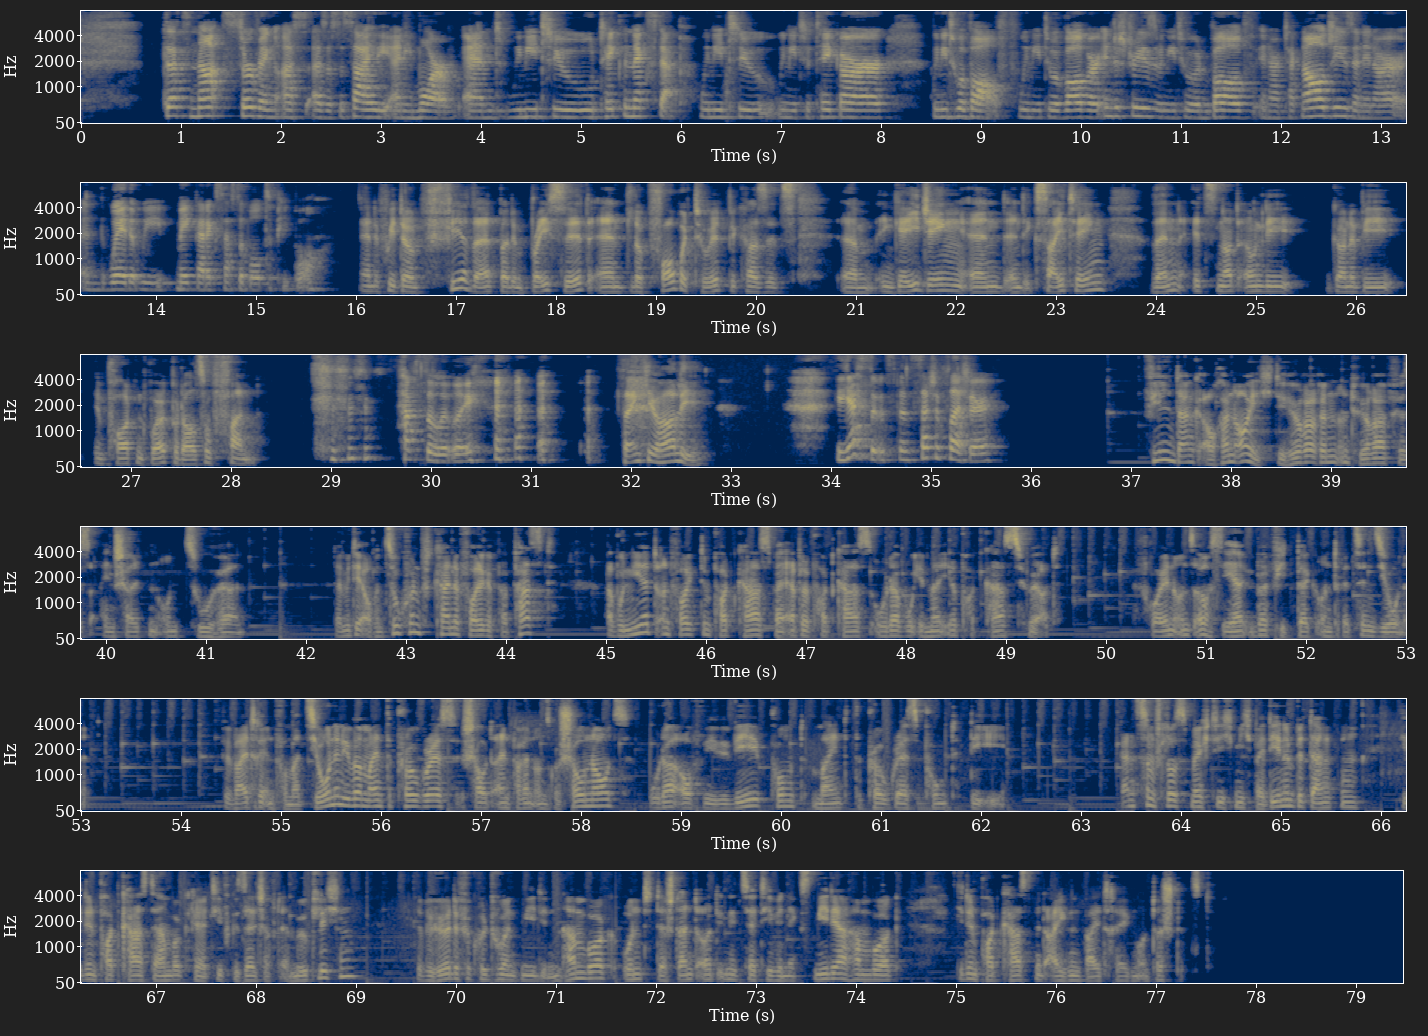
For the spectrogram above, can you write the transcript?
That's not serving us as a society anymore. And we need to take the next step. We need to, we need to take our, we need to evolve. We need to evolve our industries. We need to evolve in our technologies and in our, in the way that we make that accessible to people. And if we don't fear that, but embrace it and look forward to it because it's um, engaging and, and exciting, then it's not only going to be important work, but also fun. Absolutely. Thank you, Harley. Yes, it's been such a pleasure. Vielen Dank auch an euch, die Hörerinnen und Hörer, fürs Einschalten und Zuhören. Damit ihr auch in Zukunft keine Folge verpasst, abonniert und folgt dem Podcast bei Apple Podcasts oder wo immer ihr Podcasts hört. Wir freuen uns auch sehr über Feedback und Rezensionen. Für weitere Informationen über Mind the Progress schaut einfach in unsere Show Notes oder auf www.mindtheprogress.de. Ganz zum Schluss möchte ich mich bei denen bedanken, die den Podcast der Hamburg Kreativgesellschaft ermöglichen, der Behörde für Kultur und Medien in Hamburg und der Standortinitiative Next Media Hamburg, die den Podcast mit eigenen Beiträgen unterstützt.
